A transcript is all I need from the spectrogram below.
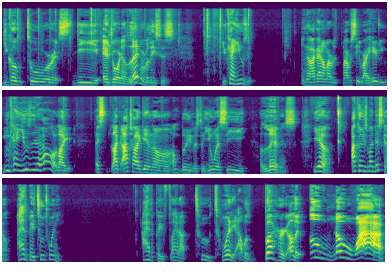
you go towards the Air Jordan 11 releases, you can't use it. You know, I got on my my receipt right here. You you can't use it at all. Like it's like I try getting um I believe it's the UNC 11s. Yeah, I couldn't use my discount. I had to pay 220. I had to pay flat out 220. I was butthurt. I was like, oh no, why?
